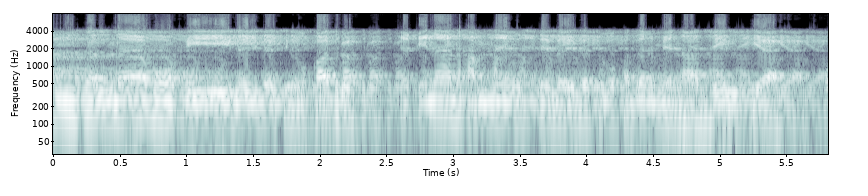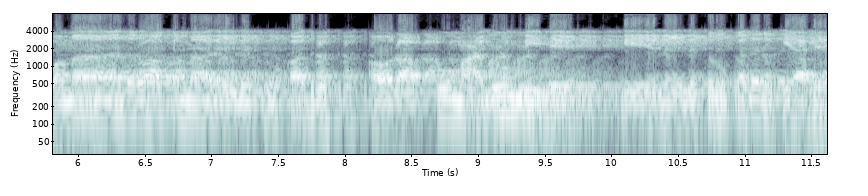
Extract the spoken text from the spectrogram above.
أنزلناه في ليلة القدر. يقينان حمنا في ليلة القدر من نازل كيا وما أدراك ما ليلة القدر؟ أو آپ معلوم به ہے ليلة القدر کیا ہے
